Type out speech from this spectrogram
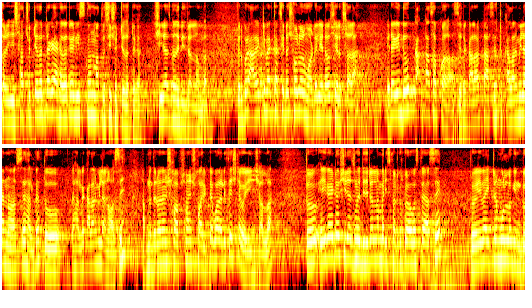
সরি সাতষট্টি হাজার টাকা, এক হাজার টাকা ডিসকাউন্ট মাত্র ছেষট্টি হাজার টাকা। সিরাজগঞ্জের ডিজিটাল নাম্বার তারপরে আরেকটি বাইক থাকছে, এটা ষোলোর মডেল এটাও সেলফ সারা। এটা কিন্তু টাচ আপ করা আছে, এটা কালার টাচ কালার মিলানো আছে হালকা, তো এটা হালকা কালার মিলানো আছে। আপনাদের মানে আমি সবসময় সঠিকটা বলারই চেষ্টা করি ইনশাল্লাহ তো এই গাড়িটাও Sirajganj digital number smart card করা অবস্থায় আছে। তো এই বাইকটার মূল্য কিন্তু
